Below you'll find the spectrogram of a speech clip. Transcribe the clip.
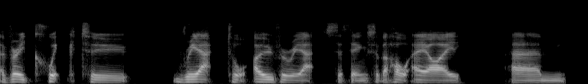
are very quick to react or overreact to things. So the whole AI um,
